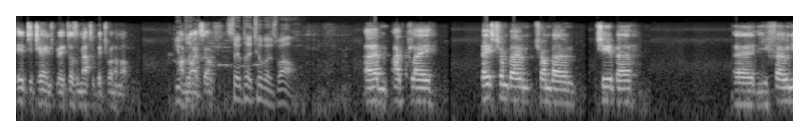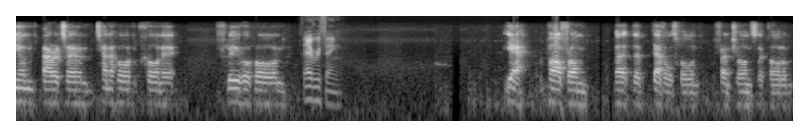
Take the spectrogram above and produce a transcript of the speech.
interchangeably. It doesn't matter which one I'm on. You I'm play, myself. so you play tuba as well. Um, I play bass trombone, trombone, tuba, uh, euphonium, baritone, tenor horn, cornet, flugelhorn. Everything. Yeah, apart from uh, the devil's horn, French horns, I call them.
